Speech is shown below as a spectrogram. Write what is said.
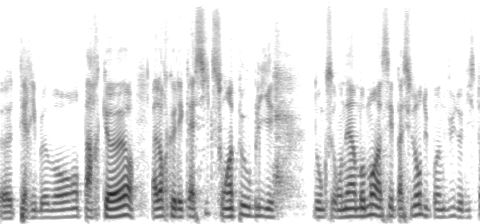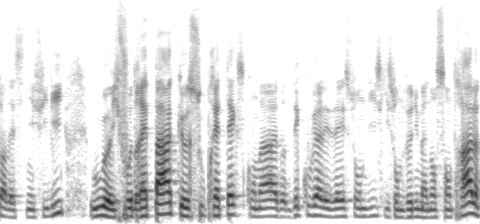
euh, terriblement, par cœur, alors que les classiques sont un peu oubliés. Donc on est à un moment assez passionnant du point de vue de l'histoire de la cinéphilie, où euh, il ne faudrait pas que sous prétexte qu'on a découvert les années 70 qui sont devenues maintenant centrales,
